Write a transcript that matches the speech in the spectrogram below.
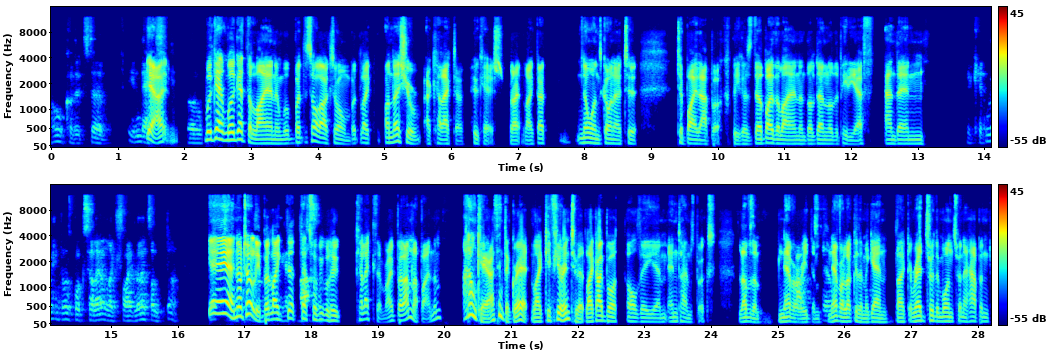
No, because it's the index. Yeah, so... we'll get we'll get the lion and we'll, but it's all Arc's own. But like, unless you're a collector, who cares, right? Like that, no one's going out to to buy that book because they'll buy the lion and they'll download the PDF and then. You kidding me? Those books sell out in like five minutes. I'm done. Yeah, yeah, yeah, no, totally. But like that, that's for people who collect them, right? But I'm not buying them. I don't care. I think they're great. Like if you're into it, like I bought all the um, end times books. Love them. Never oh, read them. Never look at them again. Like I read through them once when it happened.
